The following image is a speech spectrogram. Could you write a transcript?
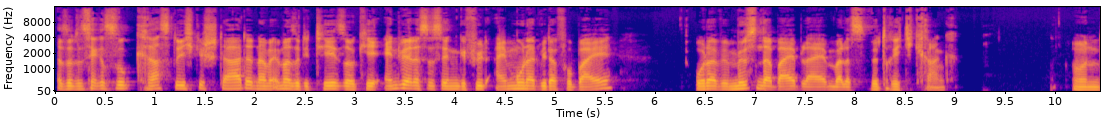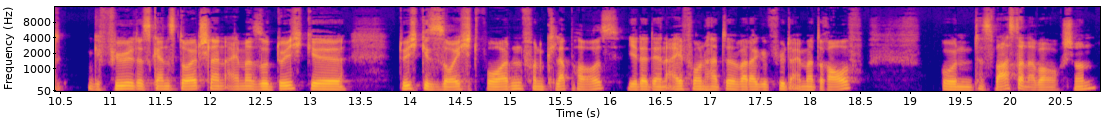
also das ist ja so krass durchgestartet, aber immer so die These, okay, entweder das ist in gefühlt einem Monat wieder vorbei oder wir müssen dabei bleiben, weil es wird richtig krank. Und gefühlt ist ganz Deutschland einmal so durchge, durchgeseucht worden von Clubhouse. Jeder, der ein iPhone hatte, war da gefühlt einmal drauf. Und das war's dann aber auch schon.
